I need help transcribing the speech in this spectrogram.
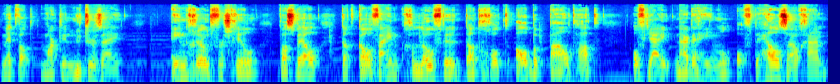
met wat Martin Luther zei. Eén groot verschil was wel dat Calvijn geloofde dat God al bepaald had of jij naar de hemel of de hel zou gaan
